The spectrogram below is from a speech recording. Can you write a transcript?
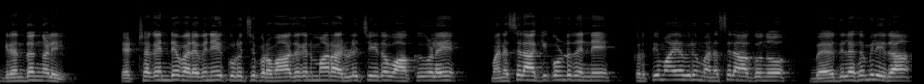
ഗ്രന്ഥങ്ങളിൽ രക്ഷകന്റെ വരവിനെക്കുറിച്ച് പ്രവാചകന്മാർ അരുളി ചെയ്ത വാക്കുകളെ മനസ്സിലാക്കിക്കൊണ്ട് തന്നെ കൃത്യമായി അവർ മനസ്സിലാക്കുന്നു. ബേദലഹമിൽ ഇതാ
